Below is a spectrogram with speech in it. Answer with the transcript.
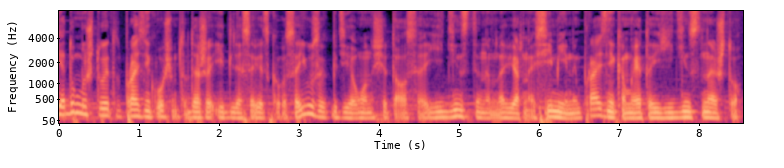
Я думаю, что этот праздник, в общем-то, даже и для Советского Союза, где он считался единственным, наверное, семейным праздником, и это единственное, что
